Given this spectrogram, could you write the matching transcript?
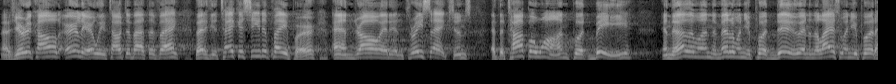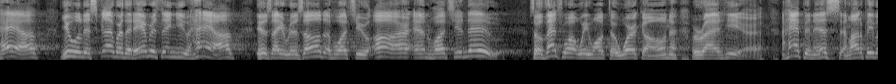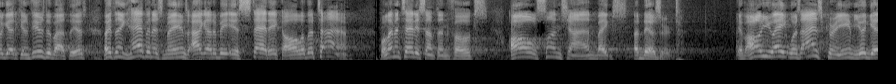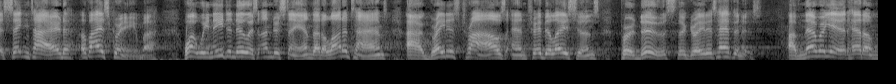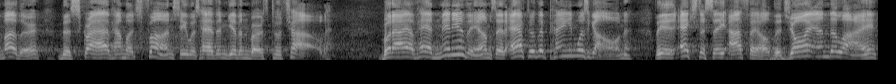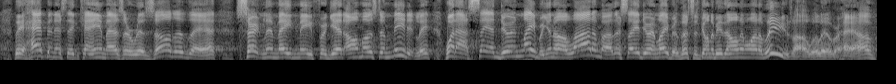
As you recall earlier, we've talked about the fact that if you take a sheet of paper and draw it in three sections, at the top of one put B, in the other one, the middle one, you put do, and in the last one, you put have, you will discover that everything you have is a result of what you are and what you do. So that's what we want to work on right here. Happiness, and a lot of people get confused about this. They think happiness means I got to be ecstatic all of the time. Well, let me tell you something, folks. all sunshine makes a desert. If all you ate was ice cream, you'd get sick and tired of ice cream. What we need to do is understand that a lot of times our greatest trials and tribulations produce the greatest happiness. I've never yet had a mother describe how much fun she was having giving birth to a child. But I have had many of them said after the pain was gone, the ecstasy I felt, the joy and delight, the happiness that came as a result of that certainly made me forget almost immediately what I said during labor. You know, a lot of mothers say during labor, this is going to be the only one of these I will ever have.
